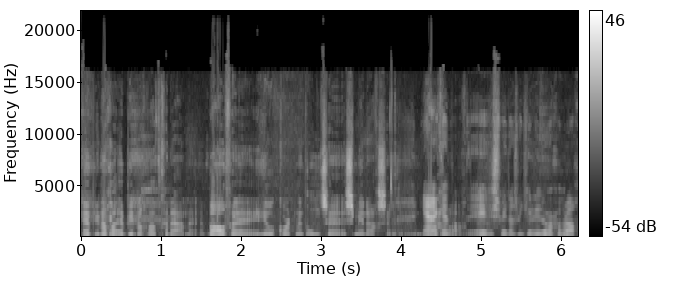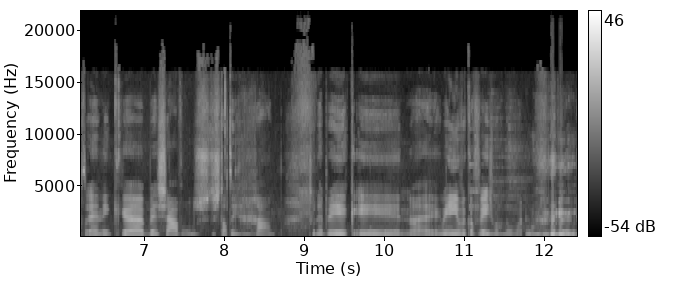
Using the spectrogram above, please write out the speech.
heb je nog, heb je nog wat gedaan? eh? Behalve heel kort met ons eh, 's smiddags eh, Ja, ik heb doorgebracht. even smiddags met jullie doorgebracht en ik eh, ben s'avonds de stad ingegaan. Toen heb ik in, eh, ik weet niet of ik cafés mag noemen.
